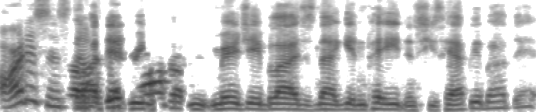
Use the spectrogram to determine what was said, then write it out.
artists and stuff. Oh, Mary J. Blige is not getting paid, and she's happy about that.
